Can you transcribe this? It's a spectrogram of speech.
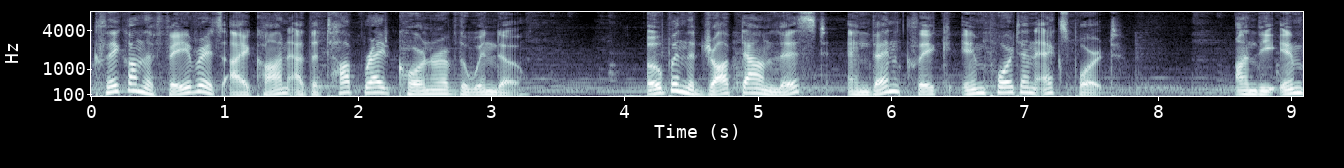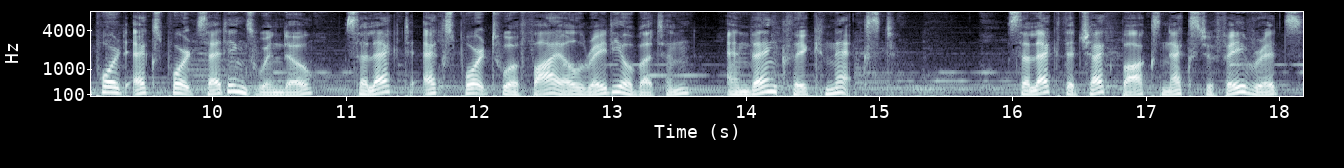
Click on the Favorites icon at the top right corner of the window. Open the drop-down list and then click Import and Export. On the Import-Export settings window, select Export to a File radio button and then click Next. Select the checkbox next to Favorites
